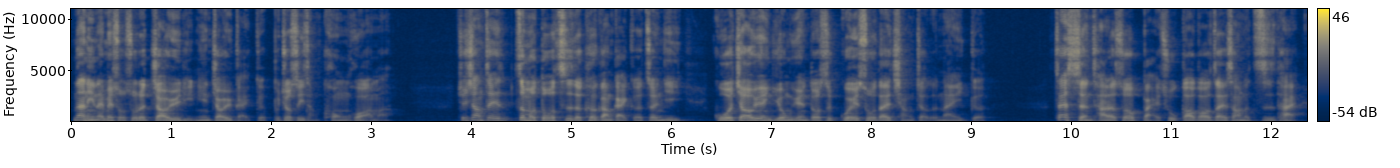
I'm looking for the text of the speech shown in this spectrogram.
那你那边所说的教育理念、教育改革，不就是一场空话吗？就像这这么多次的课纲改革争议，国教院永远都是龟缩在墙角的那一个，在审查的时候摆出高高在上的姿态，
